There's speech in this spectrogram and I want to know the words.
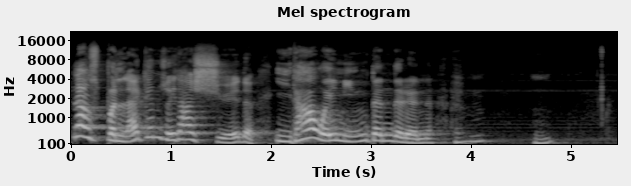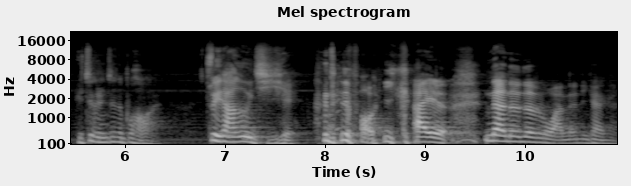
让本来跟随他学的、以他为明灯的人呢，嗯嗯，哎，这个人真的不好啊，罪大恶极耶，他就跑离开了，那那那完了，你看看。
